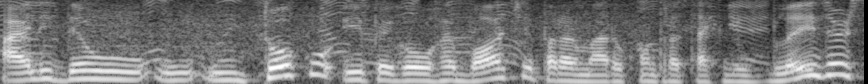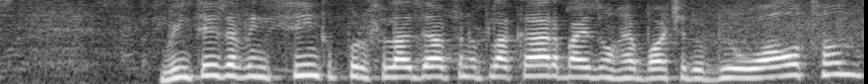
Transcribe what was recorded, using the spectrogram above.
Aí ele deu um, um toco e pegou o rebote para armar o contra-ataque dos Blazers. 26 a 25 por Philadelphia no placar, mais um rebote do Bill Walton.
